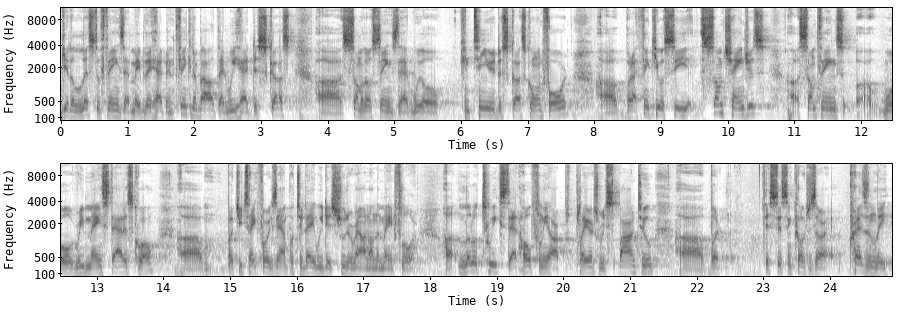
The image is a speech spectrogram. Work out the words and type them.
get a list of things that maybe they had been thinking about, that we had discussed, uh, some of those things that we'll continue to discuss going forward. Uh, but I think you'll see some changes. Uh, some things uh, will remain status quo. Um, but you take, for example, today we did shoot around on the main floor. Uh, little tweaks that hopefully our players respond to. Uh, but the assistant coaches are presently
